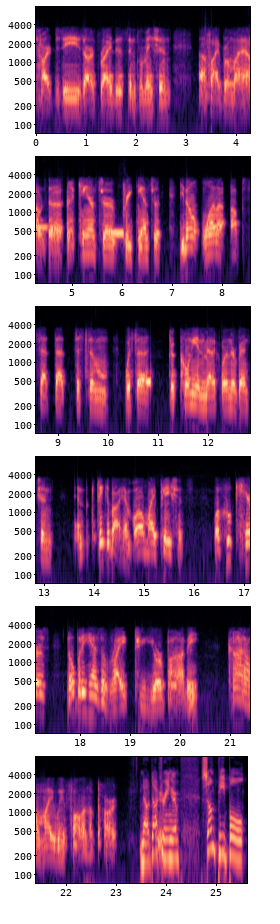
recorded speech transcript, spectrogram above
heart disease, arthritis, inflammation, uh, fibromyalgia, cancer, pre-cancer. You don't want to upset that system with a draconian medical intervention. And think about him. All my patients. Well, who cares? Nobody has a right to your body. God Almighty, we've fallen apart. Now, Dr. Ingram, some people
